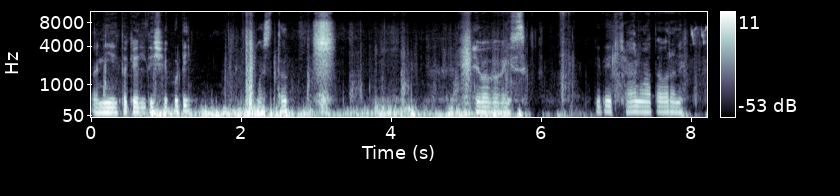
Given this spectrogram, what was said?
आणि इथं केली ती शेकोटी. मस्त. हे बघा गाईस किती छान वातावरण आहे.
